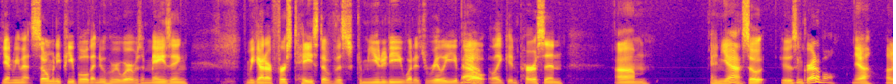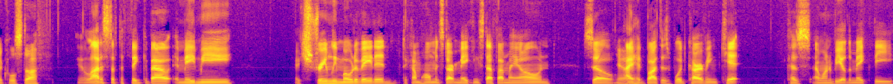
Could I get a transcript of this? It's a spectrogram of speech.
Again, we met so many people that knew who we were. It was amazing. We got our first taste of this community, what it's really about, like in person. Um, and yeah, so it was incredible. yeah a lot of cool stuff a lot of stuff to think about. It made me extremely motivated to come home and start making stuff on my own. So Yeah. I had bought this wood carving kit because I want to be able to make the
